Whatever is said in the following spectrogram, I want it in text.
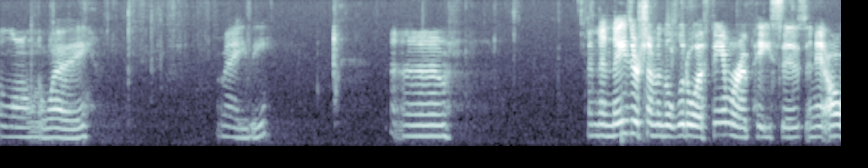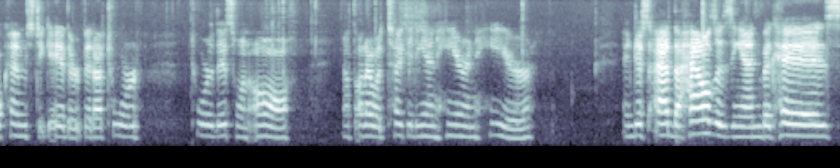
along the way. Maybe. Um, and then these are some of the little ephemera pieces, and it all comes together, but I tore, tore this one off. I thought I would tuck it in here and here and just add the houses in because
